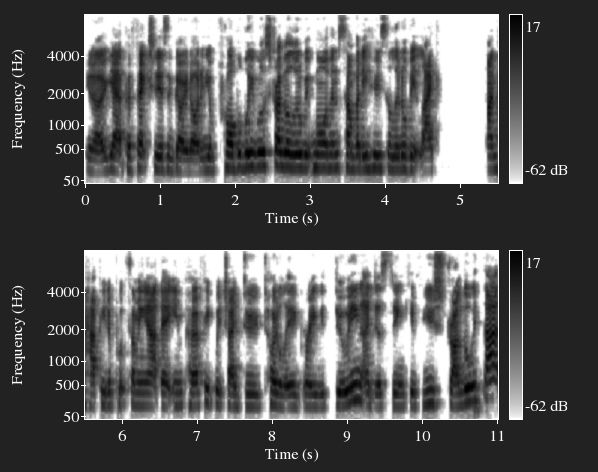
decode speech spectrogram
you know, yeah, perfectionism going on, you probably will struggle a little bit more than somebody who's a little bit like, I'm happy to put something out there imperfect, which I do totally agree with doing. I just think if you struggle with that,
